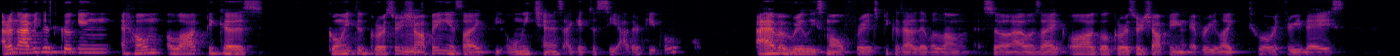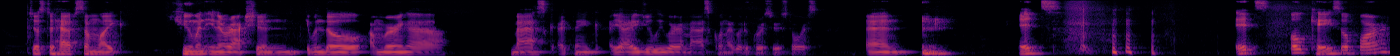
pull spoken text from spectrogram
I don't know. I've been just cooking at home a lot because going to grocery mm. shopping is like the only chance I get to see other people. I have a really small fridge because I live alone. So I was like, oh, I'll go grocery shopping every like two or three days just to have some like human interaction, even though I'm wearing a mask. I think, yeah, I usually wear a mask when I go to grocery stores. And it's it's okay so far.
